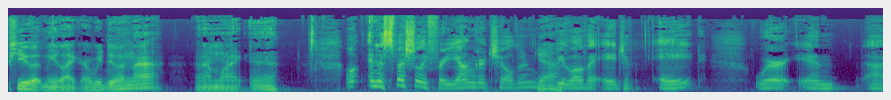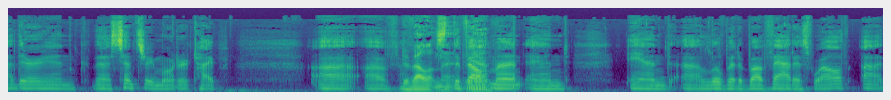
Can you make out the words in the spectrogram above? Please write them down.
pew at me, like, "Are we doing Mm-hmm. that?" And I'm like, eh. Well, and especially for younger children Yeah. below the age of eight, we're in uh, they're in the sensory motor type uh, of Development, yeah. development, and and a little bit above that as well. Uh,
